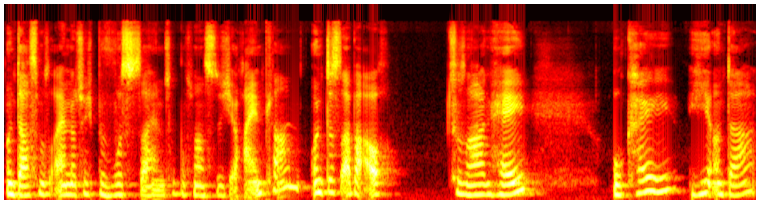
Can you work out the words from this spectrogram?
Und das muss einem natürlich bewusst sein. So muss man es sich auch einplanen. Und das aber auch zu sagen, hey, okay, hier und da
